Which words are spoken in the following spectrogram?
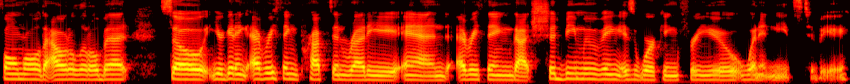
foam rolled out a little bit. So you're getting everything prepped and ready, and everything that should be moving is working for you when it needs to be.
